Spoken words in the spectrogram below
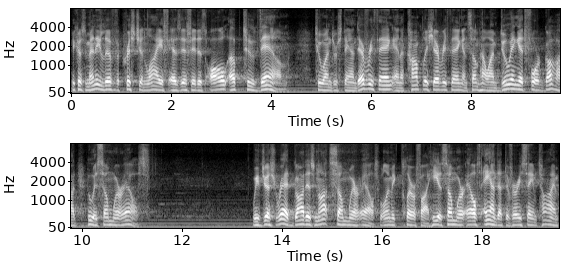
because many live the Christian life as if it is all up to them to understand everything and accomplish everything, and somehow I'm doing it for God who is somewhere else. We've just read God is not somewhere else. Well, let me clarify. He is somewhere else, and at the very same time,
